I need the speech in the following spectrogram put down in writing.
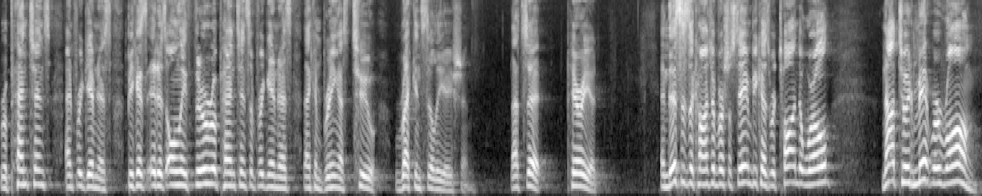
repentance and forgiveness because it is only through repentance and forgiveness that can bring us to reconciliation. That's it, period. And this is a controversial statement because we're taught in the world not to admit we're wrong,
